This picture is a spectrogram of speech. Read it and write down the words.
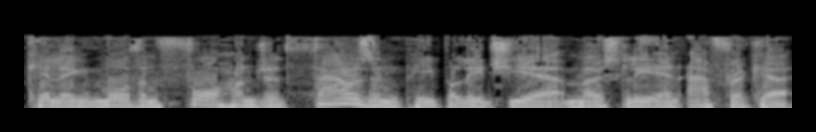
killing more than 400,000 people each year, mostly in Africa.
